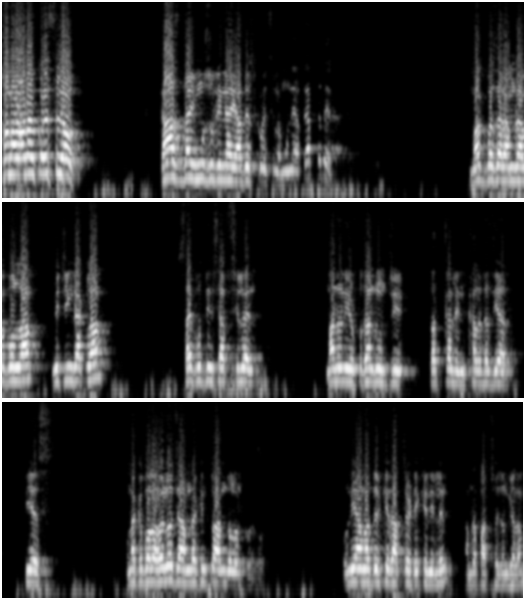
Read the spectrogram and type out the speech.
সময় অর্ডার করেছিল। কাজ নাই, মজুরি নাই, আদেশ করেছিল। মনে আছে আপনাদের? মগবাজার আমরা বললাম মিটিং ডাকলাম সাইফুদ্দিন সাহেব ছিলেন মাননীয় প্রধানমন্ত্রী, তৎকালীন খালেদা জিয়ার পিএস। ওনাকে বলা হলো যে আমরা কিন্তু আন্দোলন করব। উনি আমাদেরকে রাত্রে ডেকে নিলেন। আমরা পাঁচ ছয়জন গেলাম।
